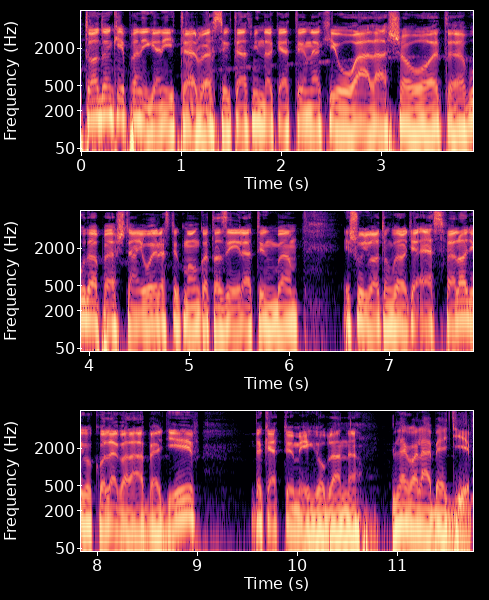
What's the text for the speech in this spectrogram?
Tulajdonképpen igen, így terveztük, tehát mind a kettőnknek jó állása volt Budapesten, jól éreztük magunkat az életünkben, és úgy voltunk vele, hogy ha ezt feladjuk, akkor legalább egy év, de kettő még jobb lenne. Legalább egy év.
